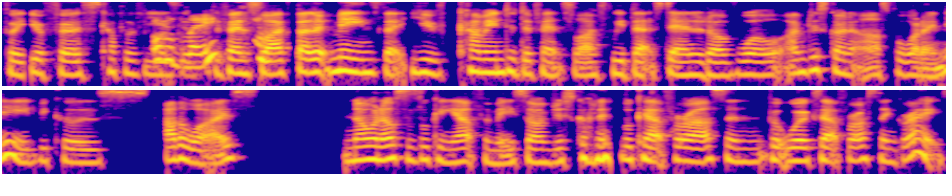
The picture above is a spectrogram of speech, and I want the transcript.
for your first couple of years Probably. of defense life, but it means that you've come into defense life with that standard of, well, I'm just going to ask for what I need because otherwise no one else is looking out for me so i'm just going to look out for us and if it works out for us then great.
